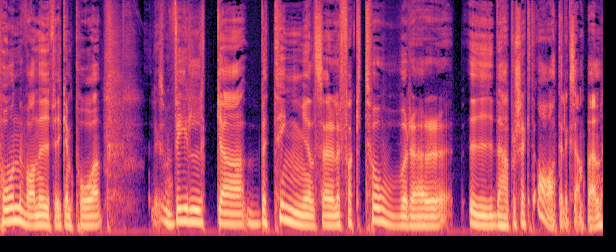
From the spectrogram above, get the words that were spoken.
hon var nyfiken på liksom, vilka betingelser eller faktorer i det här projekt A till exempel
